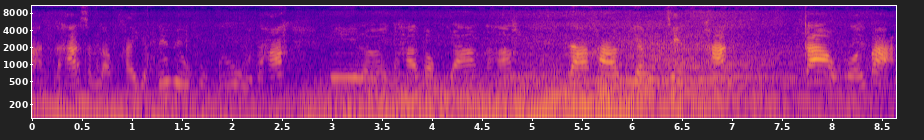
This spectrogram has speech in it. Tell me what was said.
าทนะคะสำหรับใครอยากได้เวล6ลูกนะคะนี่เลยนะคะดอกยางนะคะราคาเพียง 7,900 บาท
